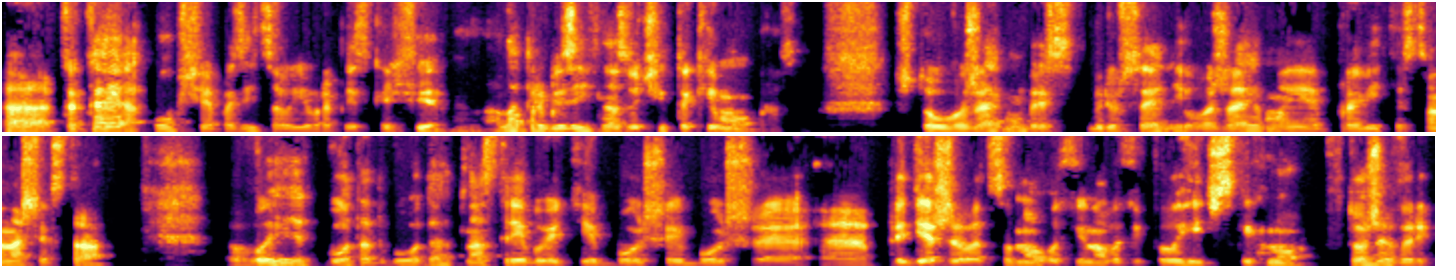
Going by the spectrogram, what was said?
Э, какая общая позиция у европейской фермы? Она приблизительно звучит таким образом, что уважаемый Брюссель и уважаемые правительства наших стран, вы год от года от нас требуете больше и больше э, придерживаться новых и новых экологических норм. В то же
